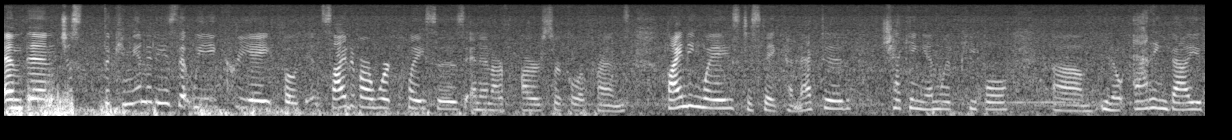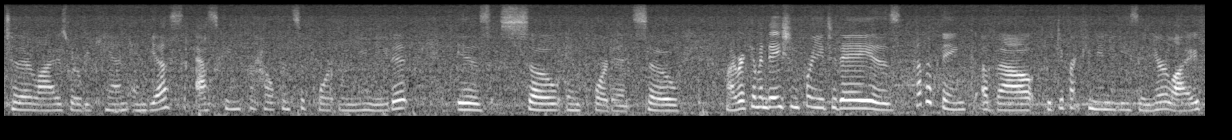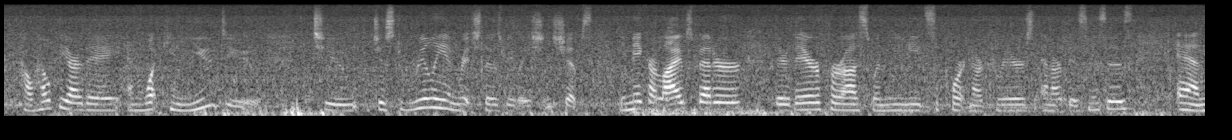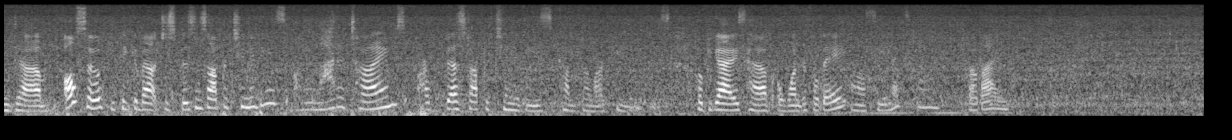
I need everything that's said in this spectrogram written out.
And then just the communities that we create both inside of our workplaces and in our, our circle of friends. Finding ways to stay connected, checking in with people, um, you know, adding value to their lives where we can, and yes, asking for help and support when you need it is so important. So my recommendation for you today is have a think about the different communities in your life, how healthy are they, and what can you do to just really enrich those relationships. They make our lives better, they're there for us when we need support in our careers and our businesses. And um, also, if you think about just business opportunities, a lot of times our best opportunities come from our communities. Hope you guys have a wonderful day, and I'll see you next time. Bye-bye.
